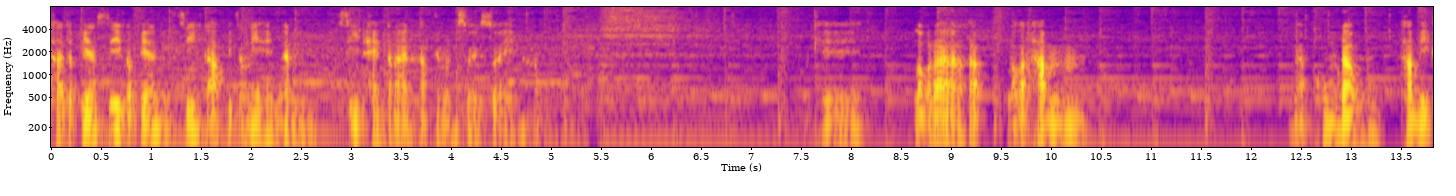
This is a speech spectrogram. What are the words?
ถ้าจะเปลี่ยนสีก็เปลี่ยนสีกราฟิกตรงนี้ให้เหมือนสีแท่งก็ได้นะครับ ให้มันสวยๆนะครับ โอเค เราก็ได้แล้วนะครับ เราก็ทำแบบคุมดำทำอีก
